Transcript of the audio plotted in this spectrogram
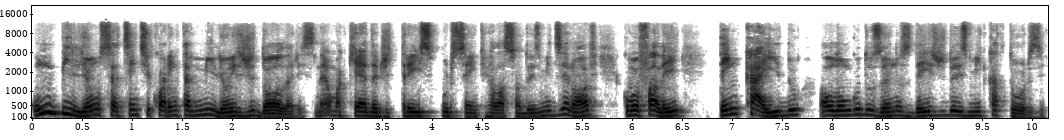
1 bilhão 740 milhões de dólares, né? Uma queda de 3% em relação a 2019. Como eu falei, tem caído ao longo dos anos desde 2014.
